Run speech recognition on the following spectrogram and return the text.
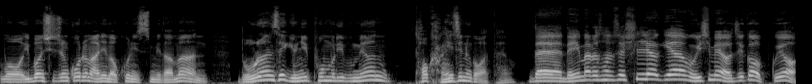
뭐 이번 시즌 골을 많이 넣고는 있습니다만 노란색 유니폼을 입으면 더 강해지는 것 같아요. 네, 네이마르 선수의 실력이야 뭐 의심의 여지가 없고요.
